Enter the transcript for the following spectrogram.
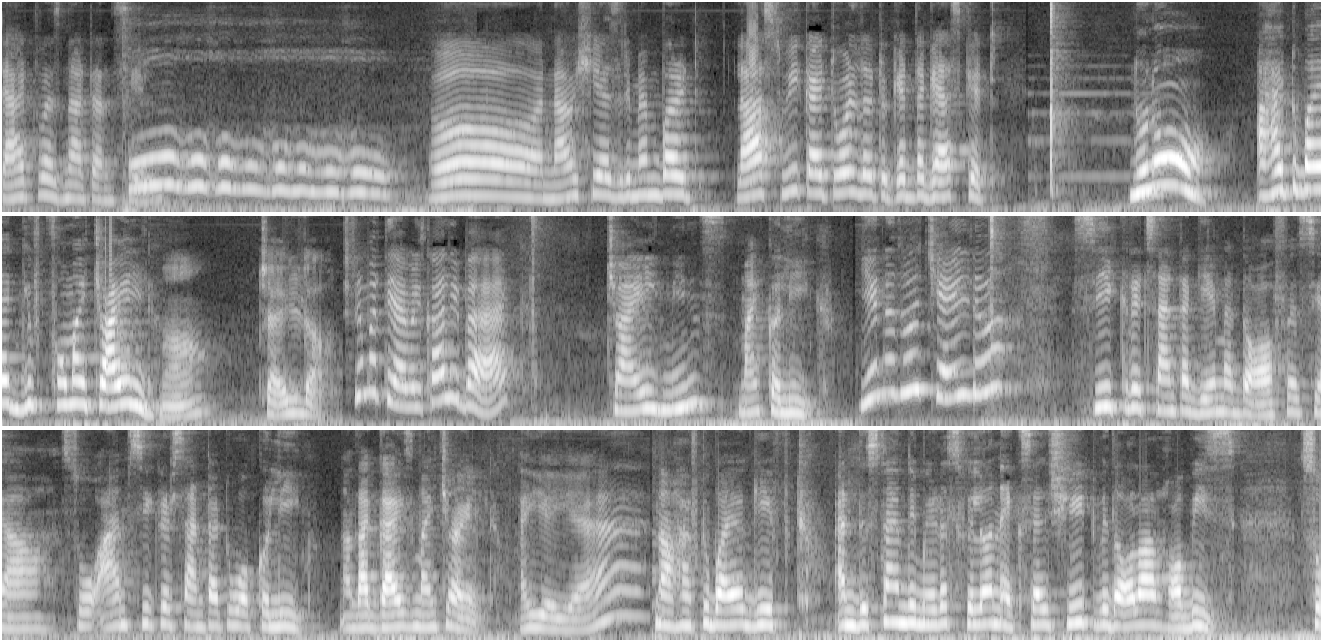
That was not on sale. Oh, now she has remembered. Last week I told her to get the gasket. No, no. I had to buy a gift for my child. Child. Srimati, I will call you back. Child means my colleague. ಏನದು ಚೈಲ್ಡ್ Secret Santa game at the office, yeah. So I'm Secret Santa to a colleague. Now that guy is my child. ಅಯ್ಯಯ್ಯ Now I have to buy a gift. And this time they made us fill an Excel sheet with all our hobbies. So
